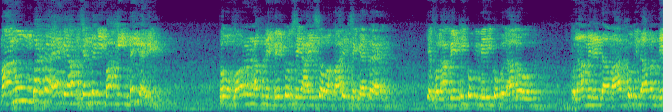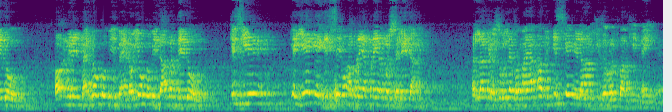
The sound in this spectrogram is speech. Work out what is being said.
معلوم پڑتا ہے کہ اب زندگی باقی نہیں رہے۔ تو فوراً اپنے بیٹوں سے آہستہ و اقارب سے کہتا ہے کہ فلاں بیٹی کو بھی میری کو بلا لو، فلاں میرے داماد کو بھی دعوت دے دو، اور میرے بہنوں کو بھی بہنوئیوں کو بھی دعوت دے دو۔ کس لیے؟ کہ یہ کہ حصے وہ اپنے اپنے مجھ سے لے جائیں۔ اللہ کے رسول نے فرمایا، اب اس کے اعلان کی ضرورت باقی نہیں ہے۔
